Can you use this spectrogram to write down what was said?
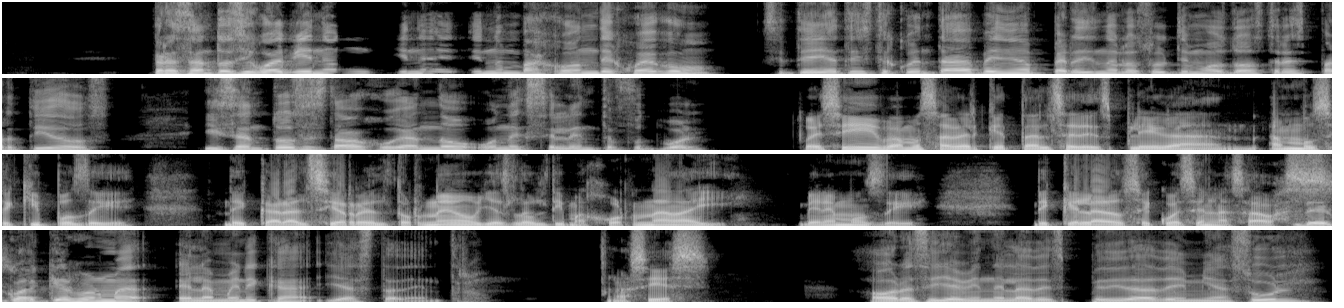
Pero Santos igual viene, viene, tiene un bajón de juego. Si te, ya te diste cuenta, ha venido perdiendo los últimos dos, tres partidos. Y Santos estaba jugando un excelente fútbol. Pues sí, vamos a ver qué tal se despliegan ambos equipos de, de cara al cierre del torneo. Ya es la última jornada y veremos de, de qué lado se cuecen las habas. De cualquier forma, el América ya está dentro. Así es. Ahora sí ya viene la despedida de mi azul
